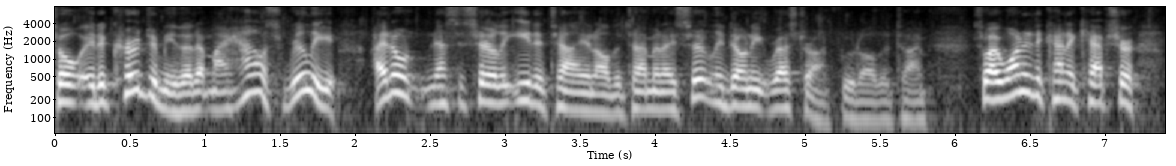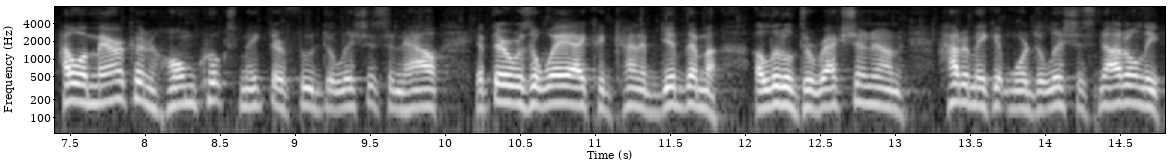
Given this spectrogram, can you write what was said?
So it occurred to me that at my house, really, I don't necessarily eat Italian all the time, and I certainly don't eat restaurant food all the time. So I wanted to kind of capture how American home cooks make their food delicious and how, if there was a way I could kind of give them a, a little direction on how to make it more delicious, not only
